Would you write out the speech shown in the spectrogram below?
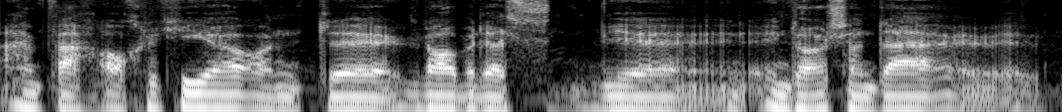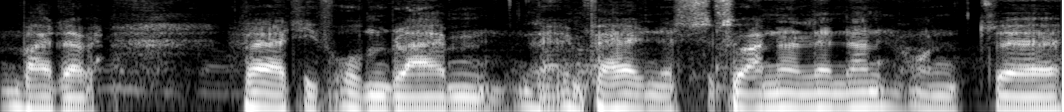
einfach auch richtiger und äh, glaube, dass wir in Deutschland da äh, weiter relativ oben bleiben äh, im Verhältnis zu anderen Ländern und äh,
